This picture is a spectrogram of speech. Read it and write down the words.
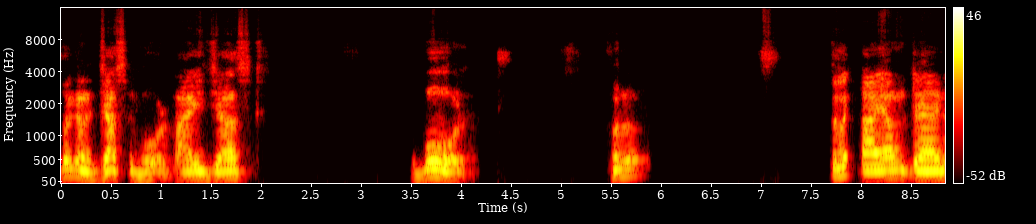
দরকার just bore I just bore হলো তাহলে I am tired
